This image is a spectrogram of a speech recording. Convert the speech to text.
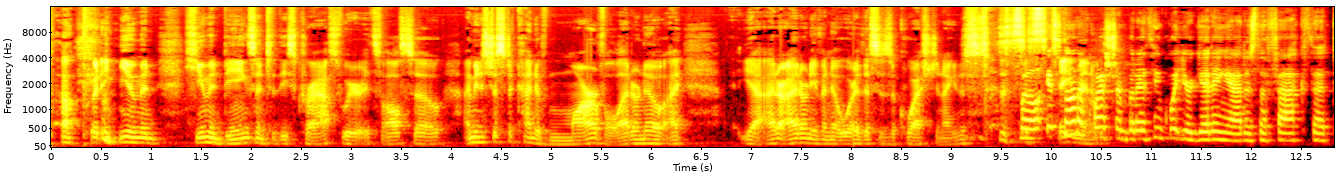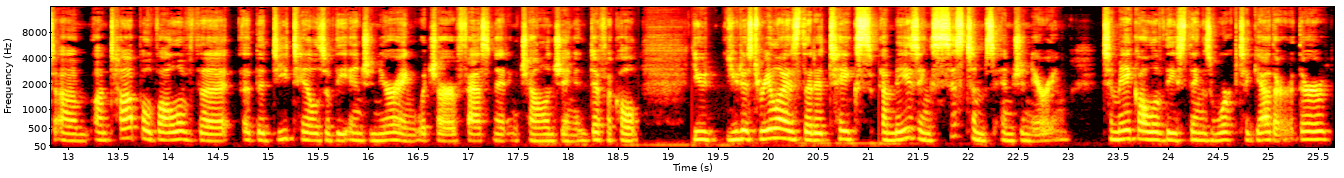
about putting human human beings into these crafts where it's also I mean it's just a kind of marvel. I don't know. I yeah, I don't, I don't even know where this is a question. I just well, it's not a question, but I think what you're getting at is the fact that um, on top of all of the uh, the details of the engineering, which are fascinating, challenging, and difficult, you you just realize that it takes amazing systems engineering to make all of these things work together. There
